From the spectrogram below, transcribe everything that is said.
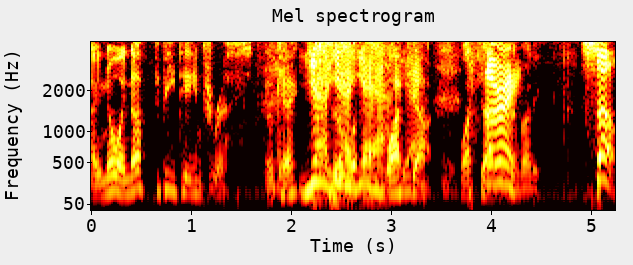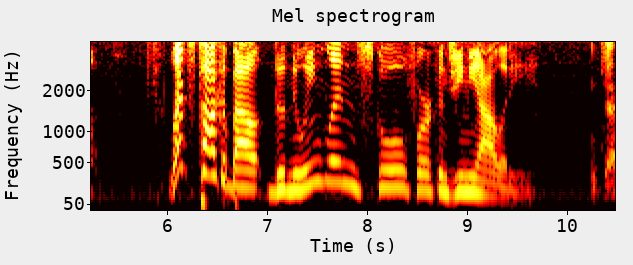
I know enough to be dangerous. Okay. Yeah, yeah, wa- yeah, Watch yeah. out! Watch out, All right. everybody. So, let's talk about the New England School for Congeniality. Okay.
